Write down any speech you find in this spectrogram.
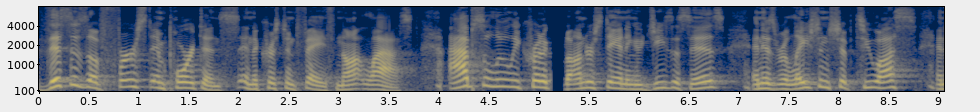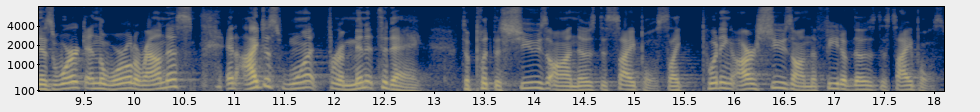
This is of first importance in the Christian faith, not last. Absolutely critical to understanding who Jesus is and his relationship to us and his work in the world around us. And I just want for a minute today to put the shoes on those disciples, like putting our shoes on the feet of those disciples,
